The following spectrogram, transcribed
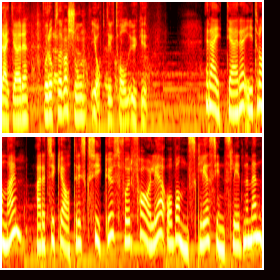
Reitgjerdet for observasjon i opptil tolv uker. Reitgjerdet i Trondheim er et psykiatrisk sykehus for farlige og vanskelige sinnslidende menn.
